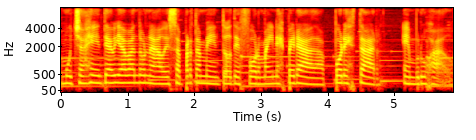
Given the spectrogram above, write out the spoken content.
mucha gente había abandonado ese apartamento de forma inesperada por estar embrujado.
